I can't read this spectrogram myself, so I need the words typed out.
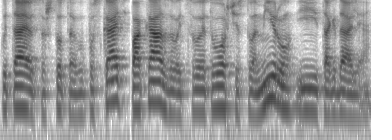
пытаются что-то выпускать, показывать свое творчество миру и так далее.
